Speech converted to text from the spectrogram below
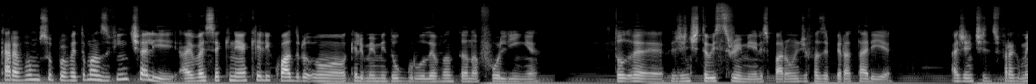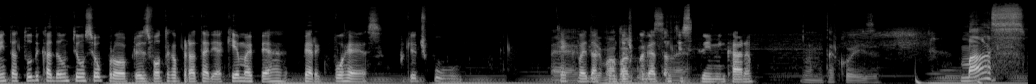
Cara, vamos supor, vai ter umas 20 ali. Aí vai ser que nem aquele quadro, aquele meme do Gru levantando a folhinha. Todo, é, a gente tem o streaming, eles param de fazer pirataria. A gente desfragmenta tudo e cada um tem o seu próprio. Eles voltam com a pirataria. Aqui, mas pera, pera, que porra é essa? Porque, tipo. É, quem é que vai dar conta bagunça, de pagar tanto né? streaming, cara? É muita coisa. Mas.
